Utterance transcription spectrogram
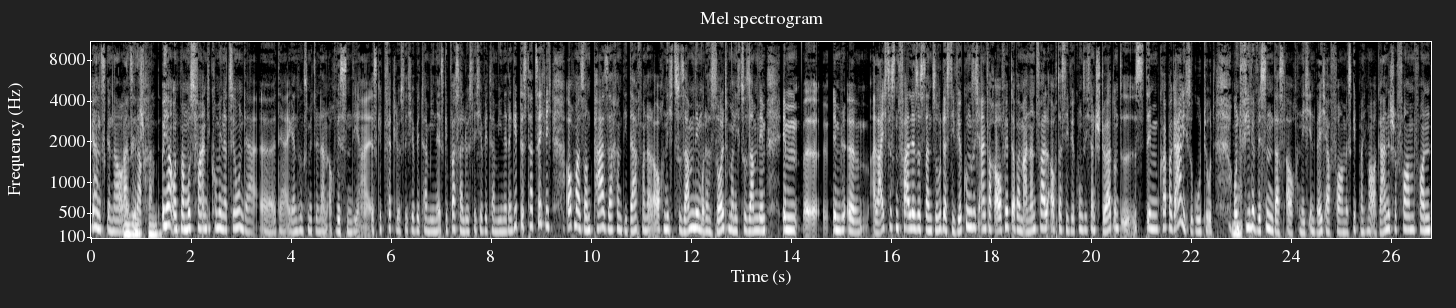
Ganz genau, Wahnsinnig ganz genau. spannend. Ja, und man muss vor allem die Kombination der, äh, der Ergänzungsmittel dann auch wissen. Die, äh, es gibt fettlösliche Vitamine, es gibt wasserlösliche Vitamine. Dann gibt es tatsächlich auch mal so ein paar Sachen, die darf man dann auch nicht zusammennehmen oder sollte man nicht zusammennehmen. Im, äh, im äh, leichtesten Fall ist es dann so, dass die Wirkung sich einfach aufhebt, aber im anderen Fall auch, dass die Wirkung sich dann stört und äh, es dem Körper gar nicht so gut tut. Und viele wissen das auch nicht, in welcher Form. Es gibt manchmal organische Formen von,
